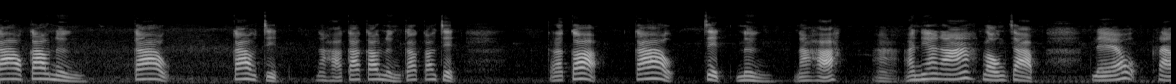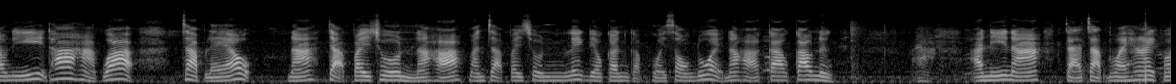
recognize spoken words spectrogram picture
991 997 นะคะ 991 997 แล้วก็ 971 นะคะ อ่าอันเนี้ยนะลองจับแล้วคราวนี้ถ้าหากว่าจับแล้วนะจะไปชนนะคะ มันจะไปชนเลขเดียวกันกับหวยซองด้วยนะคะ 991อะอันนี้นะจะจับไว้ให้ก็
